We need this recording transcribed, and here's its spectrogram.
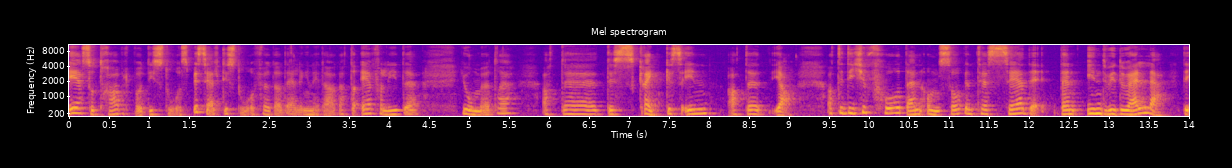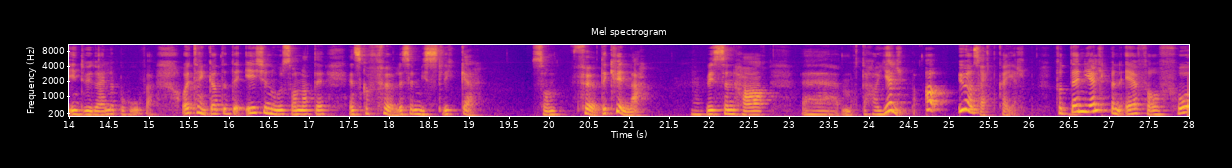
er så travelt på de store, spesielt de store fødeavdelingene i dag. At det er for lite jordmødre. At det, det skrenkes inn. At, det, ja, at de ikke får den omsorgen til å se det, individuelle, det individuelle behovet. Og jeg tenker at det er ikke noe sånn at en skal føle seg mislykket som fødekvinne hvis en har eh, måtte ha hjelp. Ah, Uansett hva hjelp. For den hjelpen er for å få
